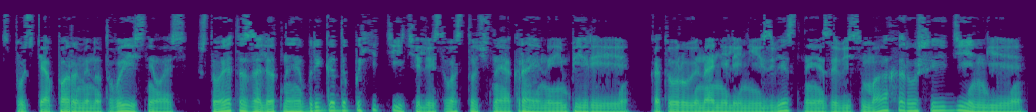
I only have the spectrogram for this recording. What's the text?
Спустя пару минут выяснилось, что это залетная бригада похитителей с восточной окраины империи, которую наняли неизвестные за весьма хорошие деньги.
